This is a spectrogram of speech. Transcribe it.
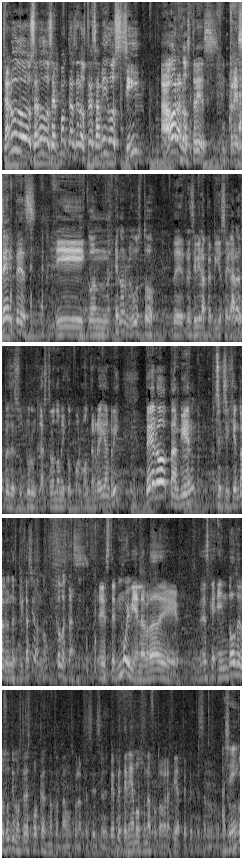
Saludos, saludos, el podcast de los tres amigos. Sí, ahora los tres presentes y con enorme gusto de recibir a Pepillo Segarra después de su tour gastronómico por Monterrey, Henry, pero también pues, exigiéndole una explicación, ¿no? ¿Cómo estás? Este, muy bien, la verdad eh, es que en dos de los últimos tres podcasts no contamos con la presencia de Pepe. Teníamos una fotografía, Pepe, te saludo. ¿Ah, sí?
